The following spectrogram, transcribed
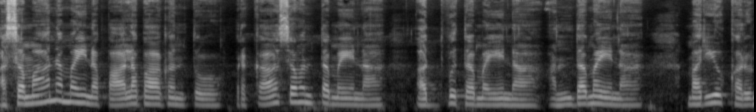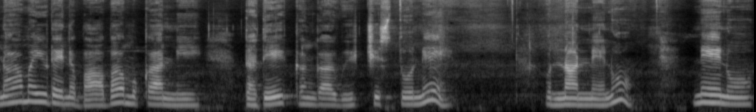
అసమానమైన పాలభాగంతో ప్రకాశవంతమైన అద్భుతమైన అందమైన మరియు కరుణామయుడైన బాబా ముఖాన్ని తదేకంగా వీక్షిస్తూనే ఉన్నాను నేను. నేను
